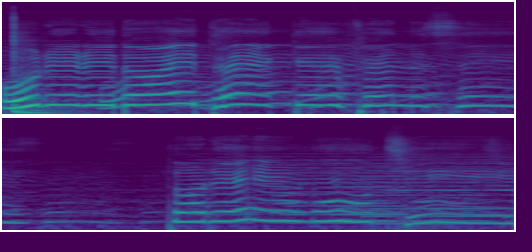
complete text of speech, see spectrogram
ওর হৃদয় থেকে ফেলছি তরে মুছি।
